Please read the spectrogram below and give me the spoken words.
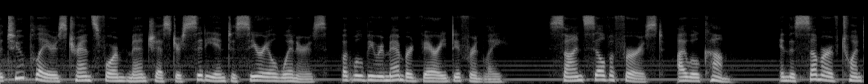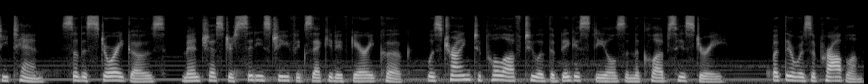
The two players transformed Manchester City into serial winners, but will be remembered very differently. Signed Silva first, I will come. In the summer of 2010, so the story goes, Manchester City's chief executive Gary Cook was trying to pull off two of the biggest deals in the club's history. But there was a problem.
